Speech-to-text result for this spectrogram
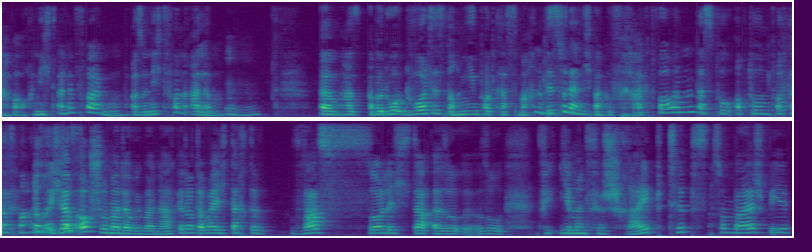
Aber auch nicht alle Folgen, also nicht von allem. Mhm. Ähm, hast, aber du, du wolltest noch nie einen Podcast machen. Bist du denn nicht mal gefragt worden, dass du, ob du einen Podcast machen Doch, möchtest? ich habe auch schon mal darüber nachgedacht, aber ich dachte, was soll ich da, also so jemand für Schreibtipps zum Beispiel,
